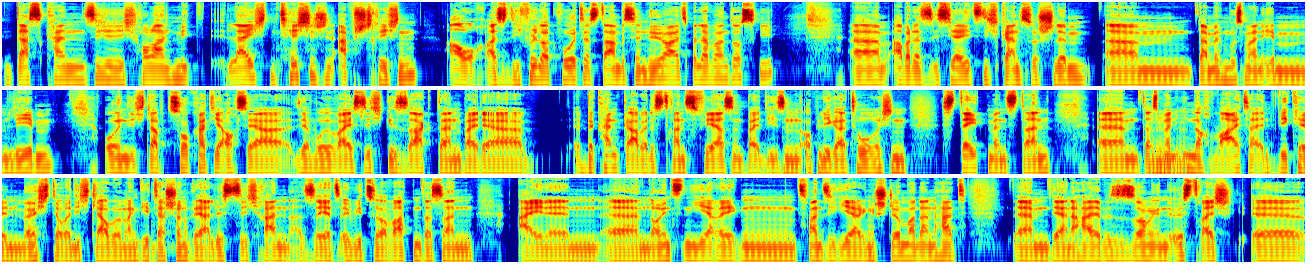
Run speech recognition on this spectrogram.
das kann sicherlich Holland mit leichten technischen Abstrichen auch. Also die Füllerquote ist da ein bisschen höher als bei Lewandowski. Ähm, aber das ist ja jetzt nicht ganz so schlimm. Ähm, damit muss man eben leben. Und ich glaube, Zorc hat ja auch sehr, sehr wohlweislich gesagt dann bei der Bekanntgabe des Transfers und bei diesen obligatorischen Statements dann, ähm, dass mhm. man ihn noch weiterentwickeln möchte. Und ich glaube, man geht da schon realistisch ran. Also jetzt irgendwie zu erwarten, dass man einen äh, 19-jährigen, 20-jährigen Stürmer dann hat, ähm, der eine halbe Saison in Österreich äh,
